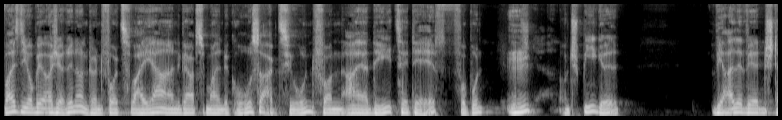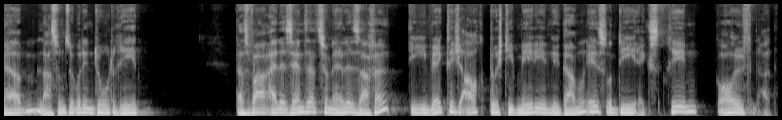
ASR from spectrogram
Ich weiß nicht, ob ihr euch erinnern könnt, vor zwei Jahren gab es mal eine große Aktion von ARD, ZDF, verbunden mit mhm. Stern und Spiegel. Wir alle werden sterben, lass uns über den Tod reden. Das war eine sensationelle Sache, die wirklich auch durch die Medien gegangen ist und die extrem geholfen hat.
